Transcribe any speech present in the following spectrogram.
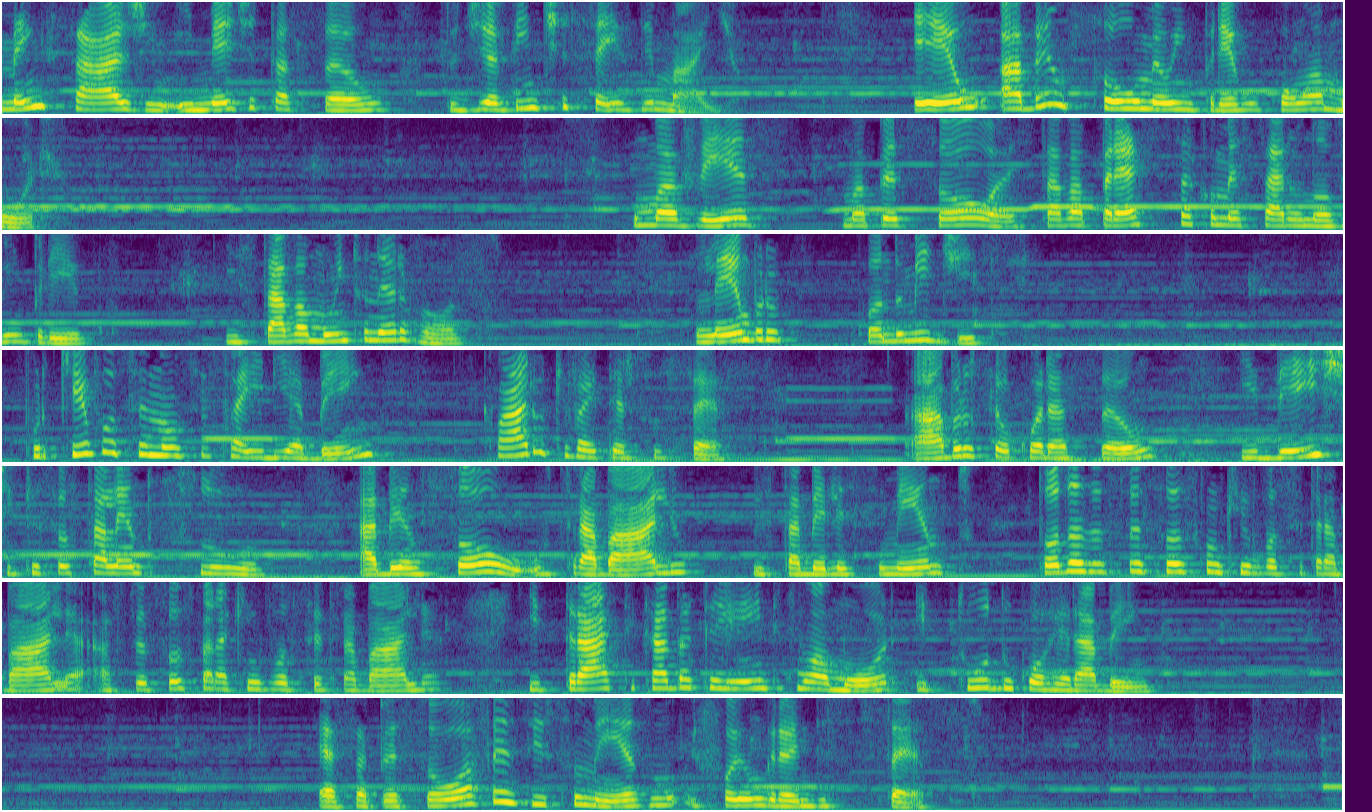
Mensagem e meditação do dia 26 de maio. Eu abençoo o meu emprego com amor. Uma vez, uma pessoa estava prestes a começar um novo emprego e estava muito nervoso. Lembro quando me disse: Por que você não se sairia bem? Claro que vai ter sucesso. Abra o seu coração e deixe que seus talentos fluam Abençoo o trabalho, o estabelecimento, todas as pessoas com quem você trabalha, as pessoas para quem você trabalha e trate cada cliente com amor e tudo correrá bem. Essa pessoa fez isso mesmo e foi um grande sucesso.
